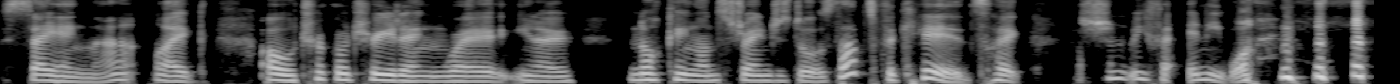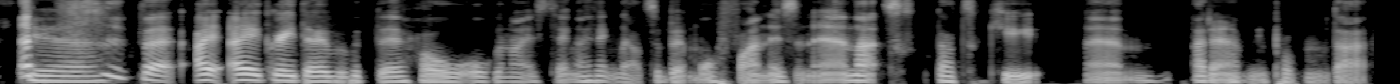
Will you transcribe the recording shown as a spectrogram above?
saying that like oh trick-or-treating where you know knocking on strangers doors that's for kids like that shouldn't be for anyone Yeah. but I, I agree though with the whole organized thing i think that's a bit more fun isn't it and that's that's cute um i don't have any problem with that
